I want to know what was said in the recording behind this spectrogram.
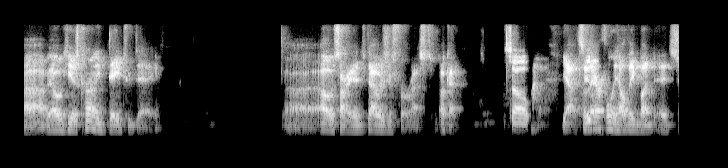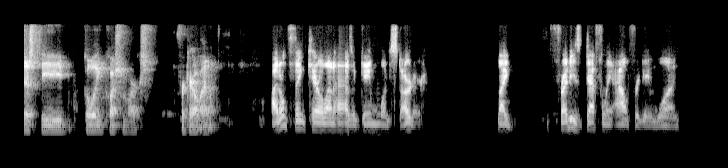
Uh, oh, he is currently day to day. Uh, oh, sorry, that was just for rest. Okay. So yeah, so they're fully healthy, but it's just the goalie question marks for Carolina. I don't think Carolina has a game one starter. Like Freddie's definitely out for game one,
